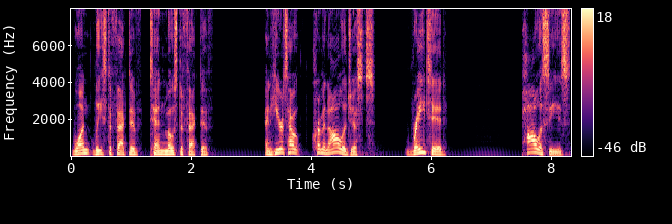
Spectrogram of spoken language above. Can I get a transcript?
1 least effective, 10 most effective. And here's how criminologists rated policies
